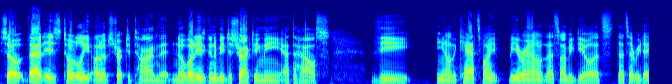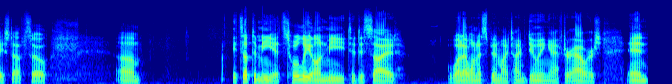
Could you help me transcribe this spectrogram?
So that is totally unobstructed time that nobody is going to be distracting me at the house. The you know the cats might be around. That's not a big deal. That's that's everyday stuff. So um, it's up to me. It's totally on me to decide what I want to spend my time doing after hours. And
